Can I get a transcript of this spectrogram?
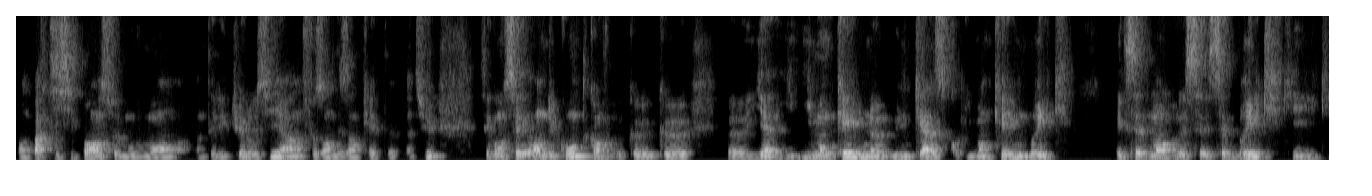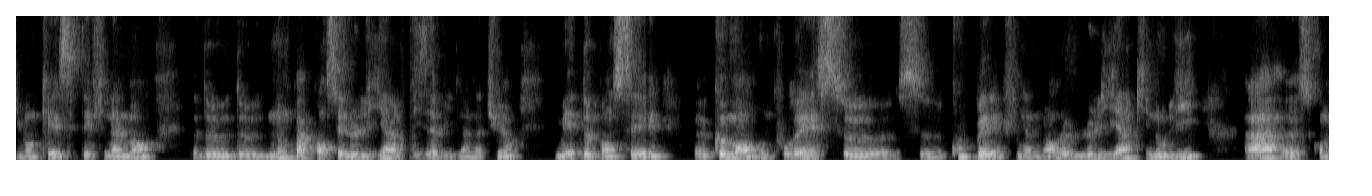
en participant à ce mouvement intellectuel aussi, hein, en faisant des enquêtes là-dessus, c'est qu'on s'est rendu compte qu'il il manquait une, une case, quoi. il manquait une brique et que cette, brique qui, manquait, c'était finalement de, non pas penser le lien vis-à-vis de la nature, mais de penser euh, comment on pourrait se, couper finalement le, lien qui nous lie à euh, ce, qu'on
